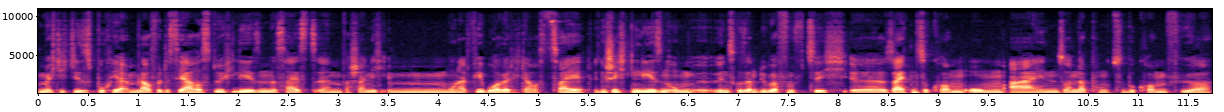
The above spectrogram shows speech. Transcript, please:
möchte ich dieses Buch ja im Laufe des Jahres durchlesen. Das heißt, ähm, wahrscheinlich im Monat Februar werde ich daraus zwei Geschichten lesen, um äh, insgesamt über 50 äh, Seiten zu kommen, um einen Sonderpunkt zu bekommen für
